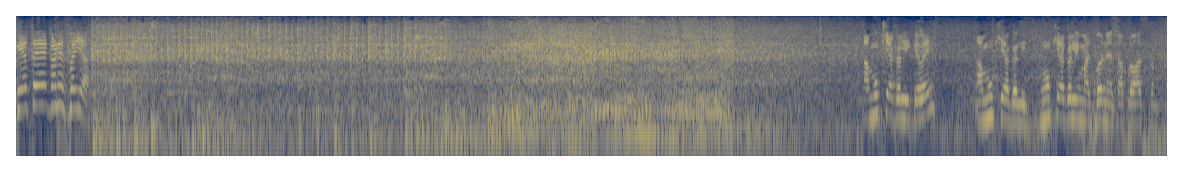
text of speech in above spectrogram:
કે છે ગણેશ ભૈયા? આ મુખિયા ગલી કહેવાય. આ મુખિયા ગલી. મુખિયા ગલીમાં જ બને છે આપણો આશ્રમ.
